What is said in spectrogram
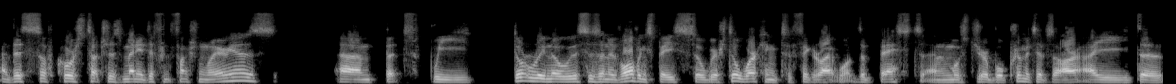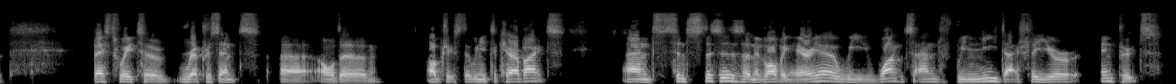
And this, of course, touches many different functional areas, um, but we don't really know. This is an evolving space, so we're still working to figure out what the best and most durable primitives are, i.e. the best way to represent uh, all the objects that we need to care about. And since this is an evolving area, we want and we need actually your input,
